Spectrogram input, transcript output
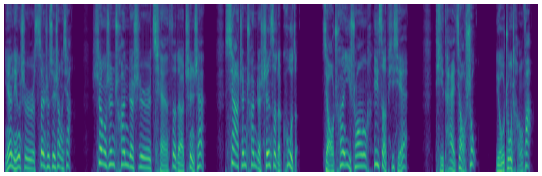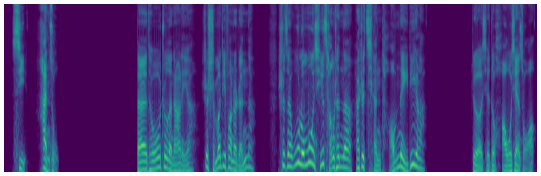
年龄是三十岁上下。上身穿着是浅色的衬衫，下身穿着深色的裤子，脚穿一双黑色皮鞋，体态较瘦，留中长发，系汉族。歹徒住在哪里呀？是什么地方的人呢？是在乌鲁木齐藏身呢，还是潜逃内地了？这些都毫无线索。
